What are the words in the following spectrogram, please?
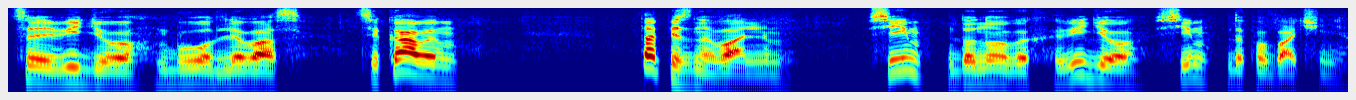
це відео було для вас цікавим та пізнавальним. Всім до нових відео, всім до побачення.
